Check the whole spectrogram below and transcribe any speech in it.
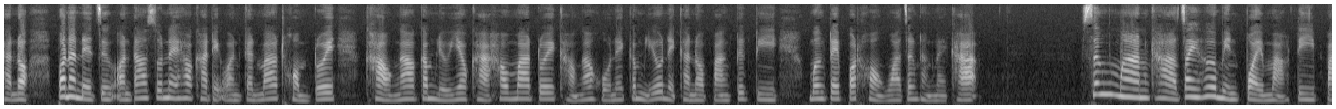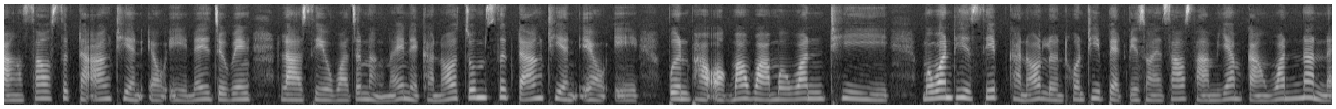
ค่ะเนาะเพราะนั้นเนี่ยจึงออนต้าซุนในเฮาค่ะเด็กวันกันมาถ่อมด้วยข่าวเงากำเหลียวเยาค่ะเฮามาด้วยข่าวมาโหในกำเหลียวในคานอปางตึกดี เมืองได้ปอดห้องว่าจังทางไหนคะ ซึ่งมานค่ะ ใจเฮอร์มินปล่อยหมากตีปางเศร้าซึกตาอ้างเทียน LA ในเจเวงลาเซียวว่าจังหนังไหนเนี่ยค่ะเนาะจุ้มซึกตาอ้างเทียน LA ปืนเผาออกมาว่าเมื่อวันที่เมื่อวันที่10ค่ะเนาะเลือนทนที่ 8 ปี2023ย่ำกลางวันนั่นไหน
